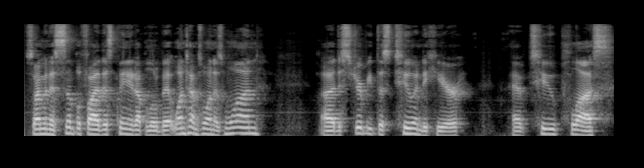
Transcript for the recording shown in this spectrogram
So I'm going to simplify this, clean it up a little bit. 1 times 1 is 1. Uh, distribute this 2 into here. I have 2 plus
